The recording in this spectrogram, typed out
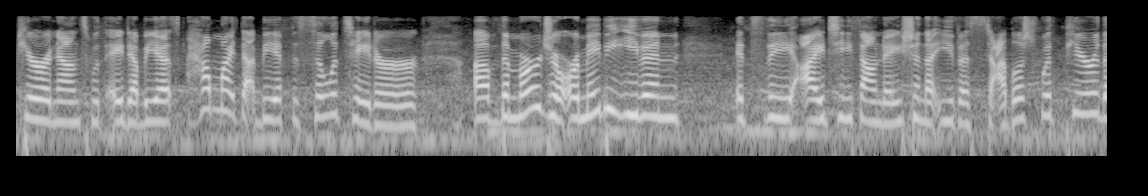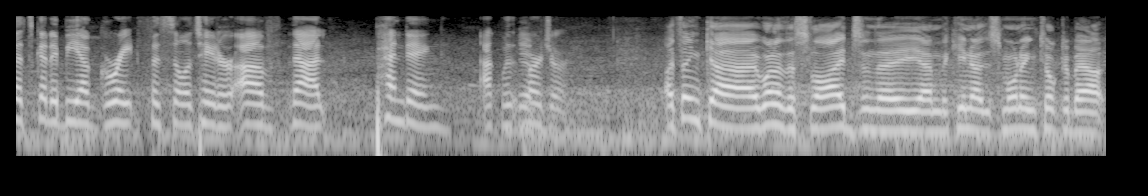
Pure announced with AWS, how might that be a facilitator of the merger, or maybe even it's the IT foundation that you've established with Pure that's going to be a great facilitator of that pending yep. merger? I think uh, one of the slides in the, um, the keynote this morning talked about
